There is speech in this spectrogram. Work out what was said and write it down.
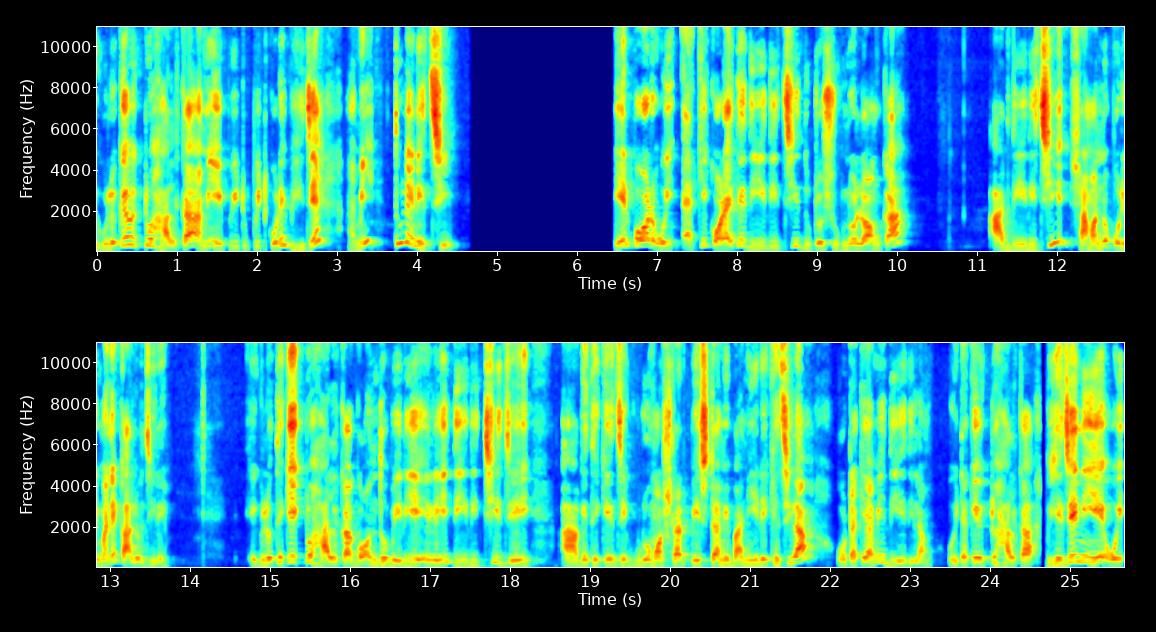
এগুলোকেও একটু হালকা আমি এপিট উপিট করে ভেজে আমি তুলে নিচ্ছি। এরপর ওই একই কড়াইতে দিয়ে দিচ্ছি দুটো শুকনো লঙ্কা আর দিয়ে দিচ্ছি সামান্য পরিমাণে কালো জিরে। এগুলো থেকে একটু হালকা গন্ধ বেরিয়ে এলেই দিয়ে দিচ্ছি যেই আগে থেকে যে গুঁড়ো মশলার পেস্টটা আমি বানিয়ে রেখেছিলাম, ওটাকে আমি দিয়ে দিলাম। ওইটাকে একটু হালকা ভেজে নিয়ে ওই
